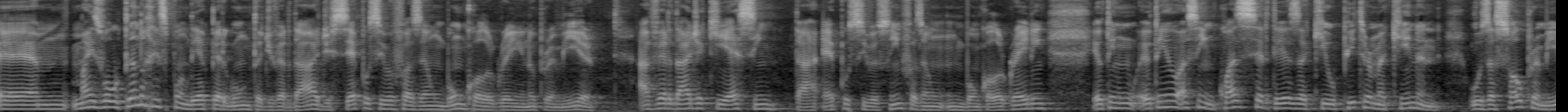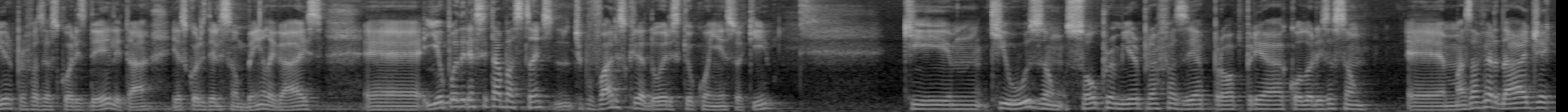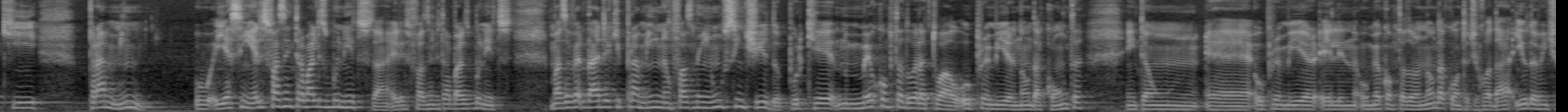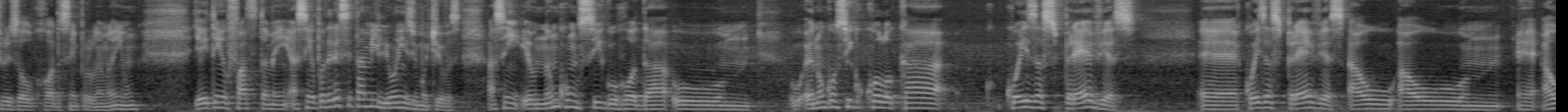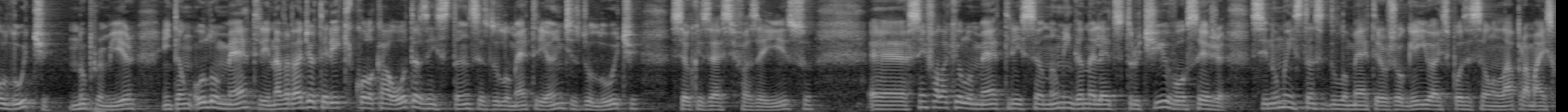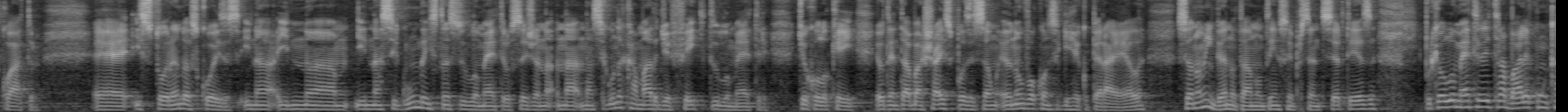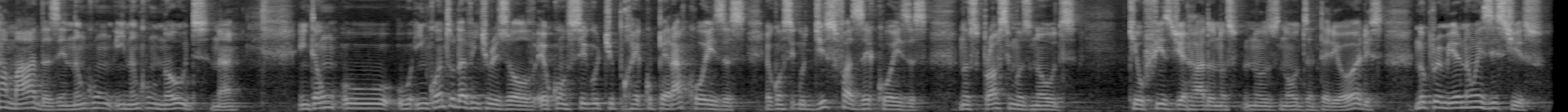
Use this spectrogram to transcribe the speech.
É, mas voltando a responder a pergunta de verdade, se é possível fazer um bom color grading no Premiere, a verdade é que é sim, tá? É possível sim fazer um, um, bom color grading. Eu tenho, eu tenho assim quase certeza que o Peter McKinnon usa só o Premiere para fazer as cores dele, tá? E as cores dele são bem legais. É, e eu poderia citar bastante, tipo vários criadores que eu conheço aqui que, que usam só o Premiere para fazer a própria colorização. É, mas a verdade é que, para mim, o, e assim, eles fazem trabalhos bonitos, tá? Eles fazem trabalhos bonitos. Mas a verdade é que para mim não faz nenhum sentido, porque no meu computador atual o Premiere não dá conta. Então, é, o Premiere, ele, o meu computador não dá conta de rodar e o DaVinci Resolve roda sem problema nenhum. E aí tem o fato também, assim, eu poderia citar milhões de motivos. Assim, eu não consigo rodar o, o eu não consigo colocar coisas prévias é, coisas prévias ao, ao, é, ao LUT no Premiere. Então, o Lumetri, na verdade, eu teria que colocar outras instâncias do Lumetri antes do LUT, se eu quisesse fazer isso. É, sem falar que o Lumetri, se eu não me engano, ele é destrutivo, ou seja, se numa instância do Lumetri eu joguei a exposição lá para mais 4 é, estourando as coisas. E na, e, na, e na segunda instância do Lumetri, ou seja, na, na, na, segunda camada de efeito do Lumetri que eu coloquei, eu tentar baixar a exposição, eu não vou conseguir recuperar ela. Se eu não me engano, tá? Não tenho 100% de certeza. Porque o Lumetri ele trabalha com camadas e não com, e não com nodes, né? Então, o, o, enquanto o DaVinci Resolve eu consigo tipo recuperar coisas, eu consigo desfazer coisas nos próximos nodes que eu fiz de errado nos, nos nodes anteriores, no Premiere não existe isso.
